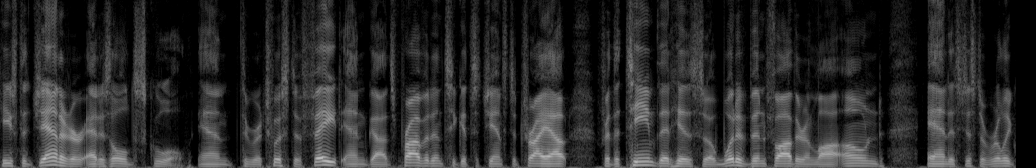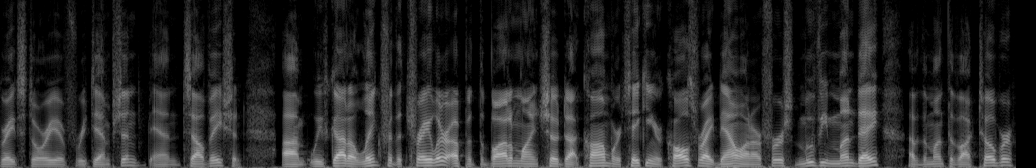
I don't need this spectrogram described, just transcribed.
he's the janitor at his old school. And through a twist of fate and God's providence, he gets a chance to try out for the team that his uh, would have been father in law owned and it's just a really great story of redemption and salvation. Um, we've got a link for the trailer up at thebottomlineshow.com. We're taking your calls right now on our first Movie Monday of the month of October.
